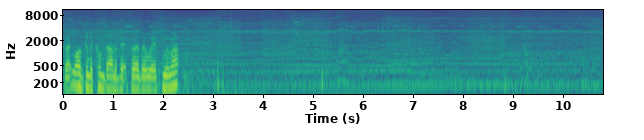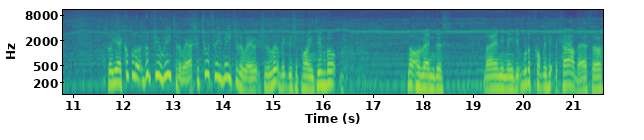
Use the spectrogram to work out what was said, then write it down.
So it was going to come down a bit further away from the map. So yeah, a couple of a good few meters away, actually two or three meters away, which is a little bit disappointing, but not horrendous by any means. It would have probably hit the car there, so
